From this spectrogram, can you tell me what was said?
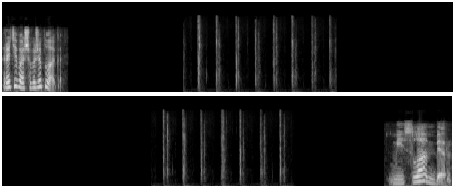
ради вашего же блага. Мисс Ламбер,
